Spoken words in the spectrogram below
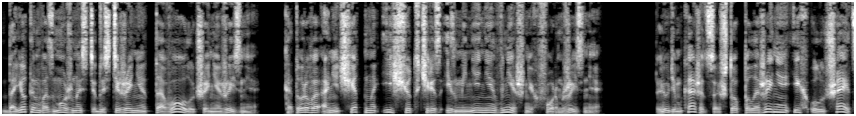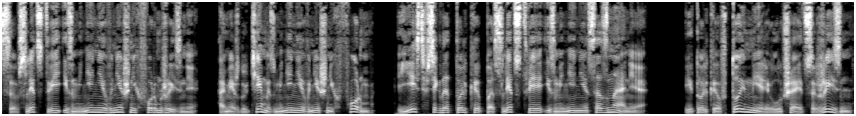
дает им возможность достижения того улучшения жизни, которого они тщетно ищут через изменение внешних форм жизни. Людям кажется, что положение их улучшается вследствие изменения внешних форм жизни, а между тем изменение внешних форм есть всегда только последствия изменения сознания, и только в той мере улучшается жизнь,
